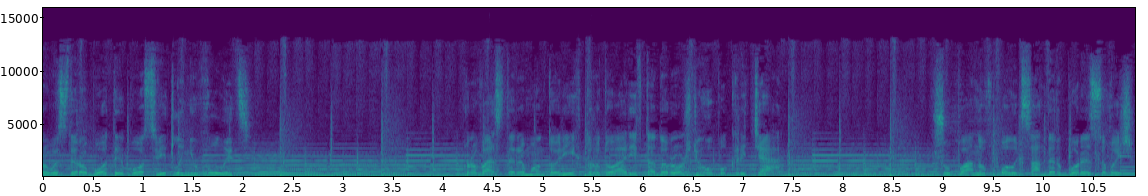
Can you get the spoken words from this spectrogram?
провести роботи по освітленню вулиць, провести ремонт доріг, тротуарів та дорожнього покриття. Жупанов Олександр Борисович,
